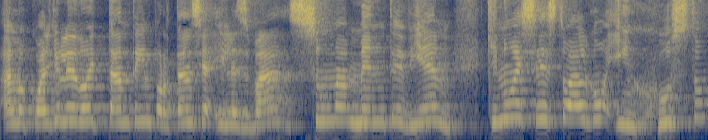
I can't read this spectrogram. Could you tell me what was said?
a lo cual yo le doy tanta importancia y les va sumamente bien. ¿Que no es esto algo injusto?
